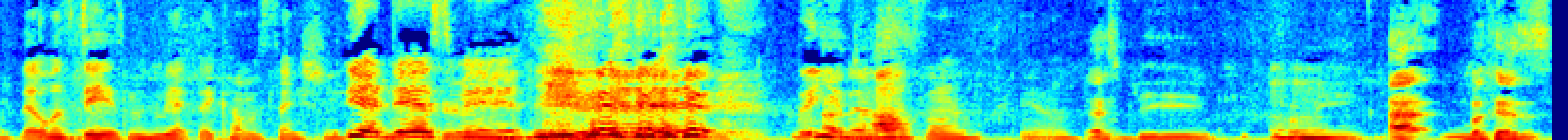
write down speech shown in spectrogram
you. that was Desmond who had that conversation. Yeah, Desmond. Yeah. you I know. Awesome. Yeah. That's big for Mhm. me. I because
